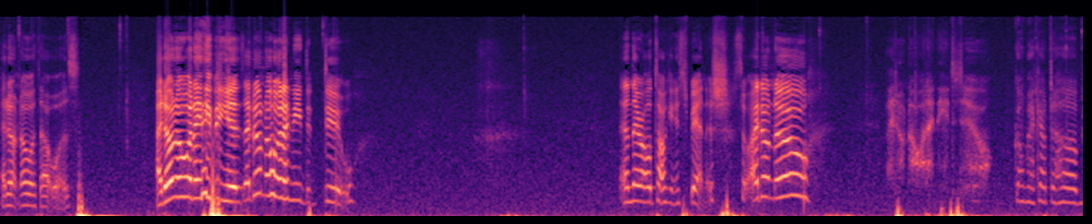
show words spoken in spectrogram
I don't know what that was. I don't know what anything is. I don't know what I need to do. And they're all talking in Spanish. So I don't know. I don't know what I need to do. Going back out to hub.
